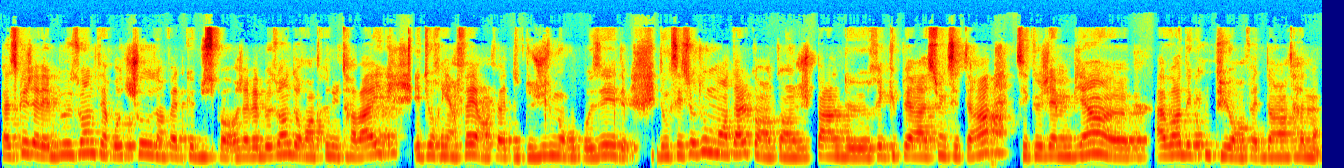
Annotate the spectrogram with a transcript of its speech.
Parce que j'avais besoin de faire autre chose en fait que du sport. J'avais besoin de rentrer du travail et de rien faire en fait, de juste me reposer. Donc c'est surtout mental quand, quand je parle de récupération, etc. C'est que j'aime bien euh, avoir des coupures en fait dans l'entraînement.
